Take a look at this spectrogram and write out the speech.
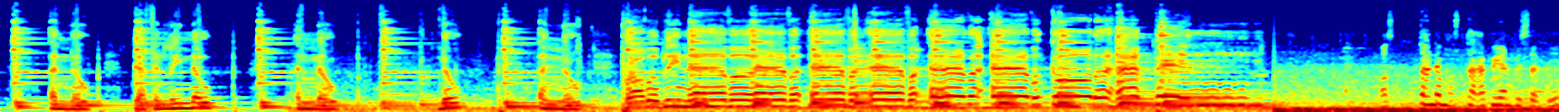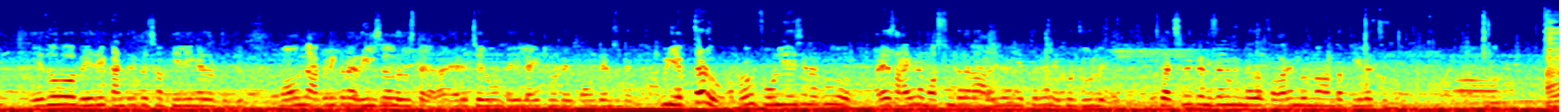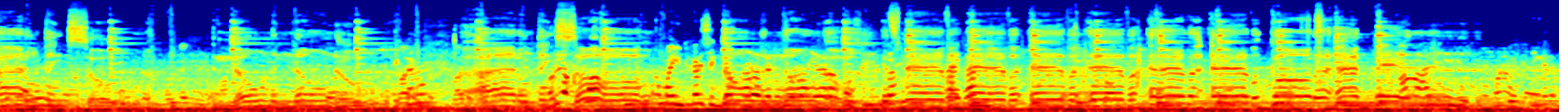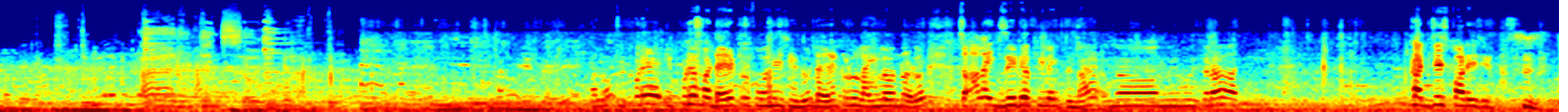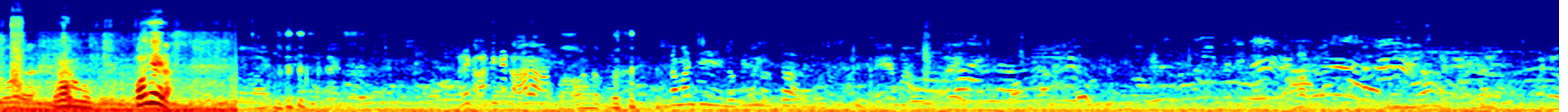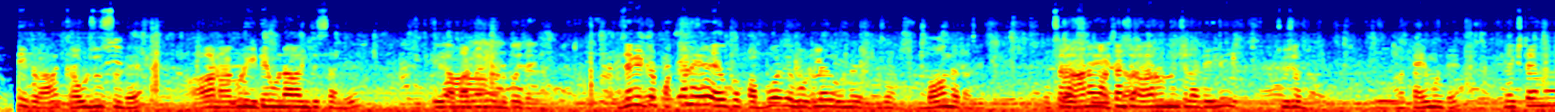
a nope, definitely nope, A nope, nope, a nope. Probably never, ever, ever, ever, ever, ever gonna happen. మస్తు అంటే మస్తు హ్యాపీ అనిపిస్తుంది. ఏదో వేరే కంట్రీకి వచ్చిన ఫీలింగ్ అయితే ఉంటుంది మామూలుగా అక్కడిక్కడ రీల్స్లలో చూస్తాయి కదా అరే చెరువు ఉంటాయి లైట్లు ఉంటాయి ఫౌంటైన్స్ ఉంటాయి. వీడు చెప్తాడు అప్పుడు ఫోన్లు చేసి నాకు అరే సాగిన మస్తు ఉంటుందా అది అని చెప్తారు కానీ ఎప్పుడు చూడలేదు. ఇప్పుడు వచ్చినాక నిజంగా నేను ఏదో ఫారెన్లో ఉన్నా అంత ఫీల్ వచ్చింది. I don't think so. No, no, no, no. I don't think so. No, no, no, no. It's never, ever, ever, ever, ever, ever gonna happen. I don't think so. Hello ఇప్పుడే ఇప్పుడే మా director phone చేసిండు director లైన్లో ఉన్నాడు చాలా ఎగ్జైట్గా feel అవుతున్నా మీరు ఇక్కడ కట్ చేసి పడేసి రఘు ఫోన్ చేయరా? మంచి లొకేషన్ ఇక్కడ క్రౌడ్ చూస్తుంటే నాకు కూడా ఇటే ఉండాలనిపిస్తుంది. ఇది అపార్ట్మెంట్లో ఉండిపోయి నిజంగా ఇక్కడ పక్కనే ఒక పబ్బు అది హోటల్ ఏదో ఉన్నది. నిజంగా బాగుందట అది. ఒకసారి ఆన అక్కడి నుంచి ఆ రోడ్ నుంచి అటు వెళ్ళి చూసేద్దాం. మనకు టైం ఉంటే. Next time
